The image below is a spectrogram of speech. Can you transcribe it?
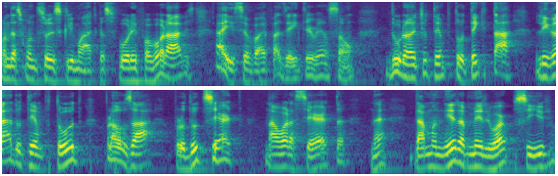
quando as condições climáticas forem favoráveis, aí você vai fazer a intervenção durante o tempo todo. Tem que estar ligado o tempo todo para usar produto certo, na hora certa, né? da maneira melhor possível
